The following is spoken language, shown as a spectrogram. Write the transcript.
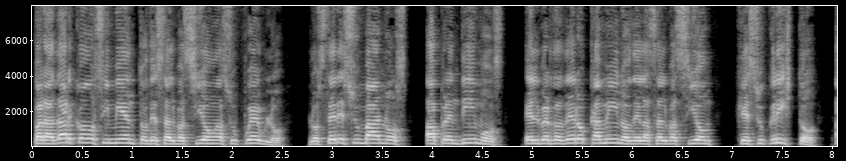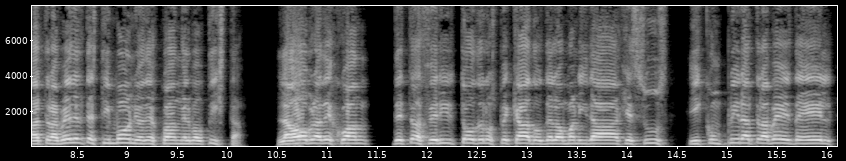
para dar conocimiento de salvación a su pueblo. Los seres humanos aprendimos el verdadero camino de la salvación, Jesucristo, a través del testimonio de Juan el Bautista. La obra de Juan de transferir todos los pecados de la humanidad a Jesús y cumplir a través de él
